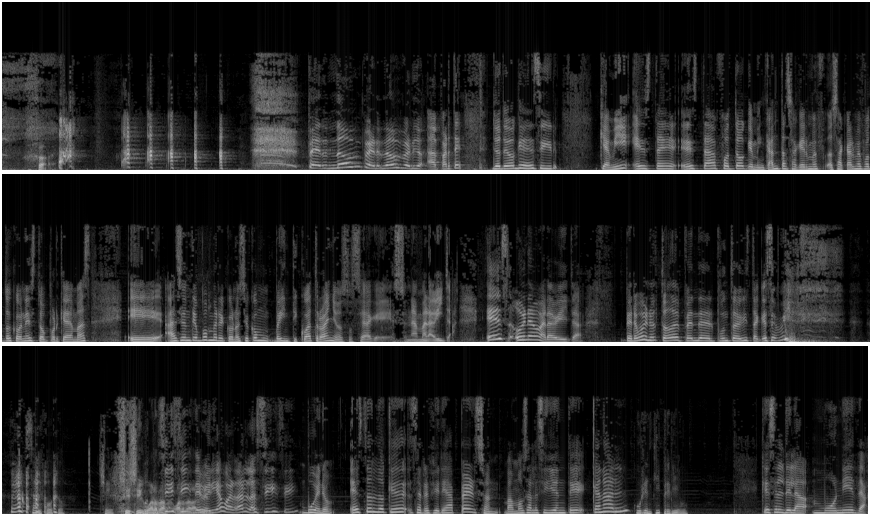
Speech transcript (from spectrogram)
perdón, perdón, pero aparte, yo tengo que decir que a mí este, esta foto, que me encanta sacarme, sacarme fotos con esto, porque además eh, hace un tiempo me reconoció con 24 años, o sea que es una maravilla. Es una maravilla. Pero bueno, todo depende del punto de vista que se mire. Sal foto. Sí, sí, guarda. Sí, sí, debería guardarla, sí, sí. Bueno, esto es lo que se refiere a person. Vamos al siguiente canal. Preview. Que es el de la moneda.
